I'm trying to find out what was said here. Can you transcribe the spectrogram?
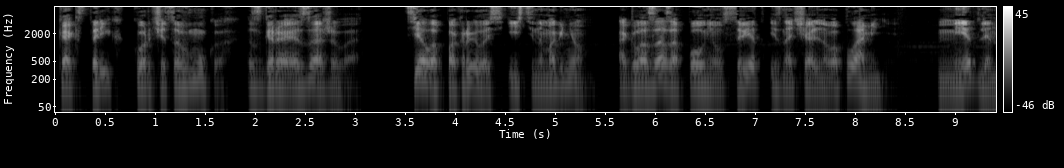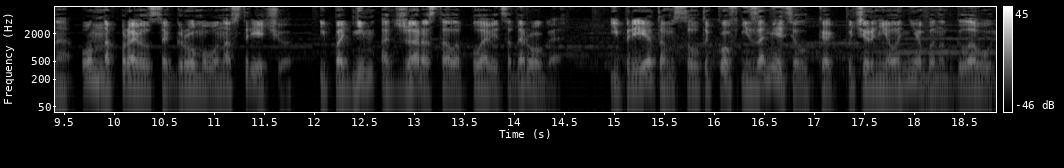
как старик корчится в муках, сгорая заживо. Тело покрылось истинным огнем, а глаза заполнил свет изначального пламени. Медленно он направился к Громову навстречу, и под ним от жара стала плавиться дорога. И при этом Салтыков не заметил, как почернело небо над головой,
